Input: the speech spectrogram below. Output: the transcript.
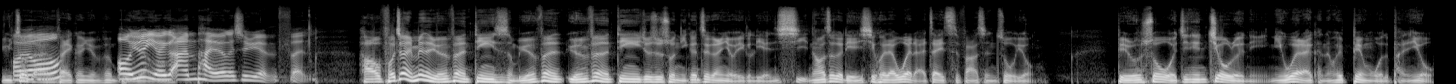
宇宙的安排跟缘分不一样哦，因为有一个安排，有一个是缘分。好，佛教里面的缘分的定义是什么？缘分缘分的定义就是说，你跟这个人有一个联系，然后这个联系会在未来再一次发生作用。比如说，我今天救了你，你未来可能会变我的朋友。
